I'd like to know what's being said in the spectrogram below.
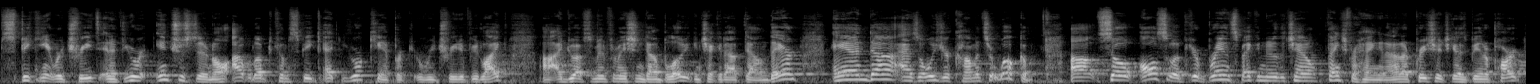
speaking at retreats. And if you are interested in all, I would love to come speak at your camp retreat if you'd like. Uh, I do have some information down below. You can check it out down there. And uh, as always, your comments are welcome. Uh, so also, if you're brand spanking new to the channel, thanks for hanging out. I appreciate you guys being a part,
